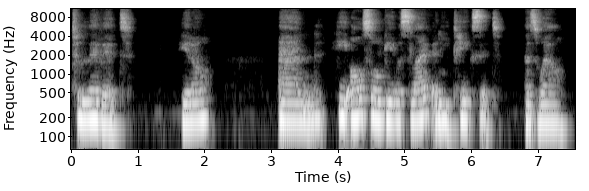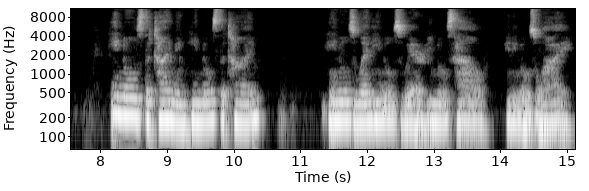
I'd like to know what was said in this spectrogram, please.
to live it, you know? And he also gave us life and he takes it as well. He knows the timing, he knows the time, he knows when, he knows where, he knows how, and he knows why.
